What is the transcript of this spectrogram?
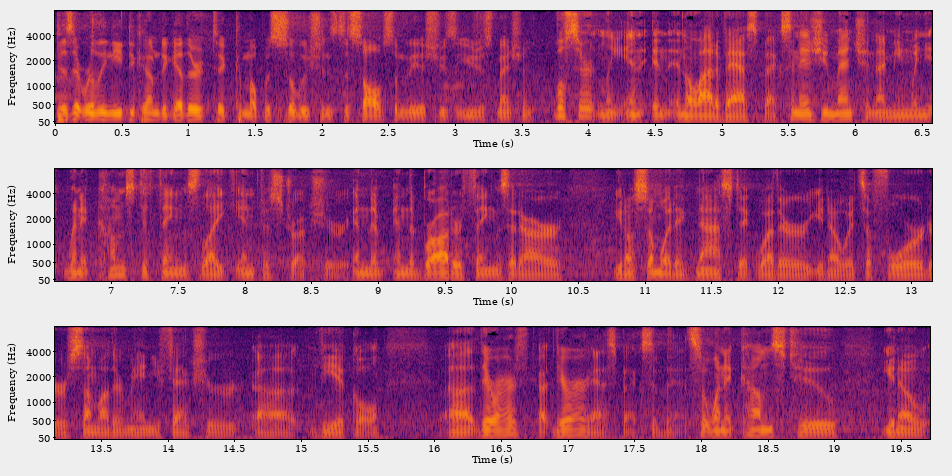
does it really need to come together to come up with solutions to solve some of the issues that you just mentioned? Well, certainly, in, in, in a lot of aspects. And as you mentioned, I mean, when, you, when it comes to things like infrastructure and the, and the broader things that are, you know, somewhat agnostic, whether, you know, it's a Ford or some other manufacturer uh, vehicle, uh, there are there are aspects of that. So when it comes to you know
